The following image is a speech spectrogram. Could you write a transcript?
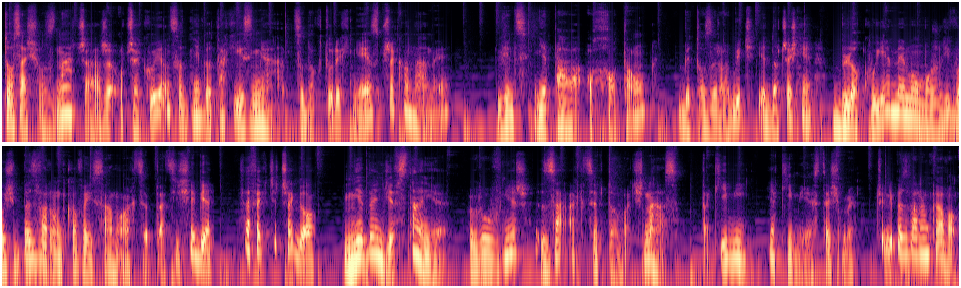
To zaś oznacza, że oczekując od niego takich zmian, co do których nie jest przekonany, więc nie pała ochotą, by to zrobić, jednocześnie blokujemy mu możliwość bezwarunkowej samoakceptacji siebie, w efekcie czego nie będzie w stanie również zaakceptować nas takimi, jakimi jesteśmy, czyli bezwarunkowo.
